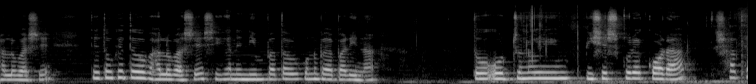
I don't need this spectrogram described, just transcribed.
ভালোবাসে, তেতো খেতেও ভালোবাসে, সেখানে নিম পাতা ওর কোনো ব্যাপারই না। তো ওর জন্যই বিশেষ করে করা সাথে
